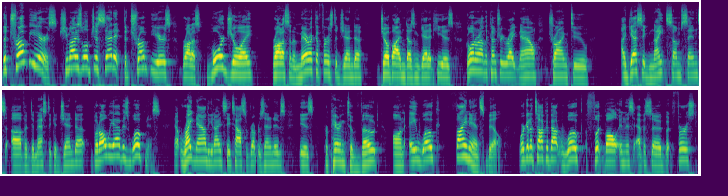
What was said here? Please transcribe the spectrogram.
The Trump years, she might as well have just said it. The Trump years brought us more joy, brought us an America First agenda. Joe Biden doesn't get it. He is going around the country right now trying to I guess, ignite some sense of a domestic agenda, but all we have is wokeness. Now, right now, the United States House of Representatives is preparing to vote on a woke finance bill. We're going to talk about woke football in this episode, but first,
